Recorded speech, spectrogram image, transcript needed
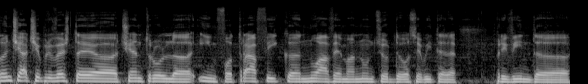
În ceea ce privește uh, centrul uh, Infotrafic, uh, nu avem anunțuri deosebite privind uh,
